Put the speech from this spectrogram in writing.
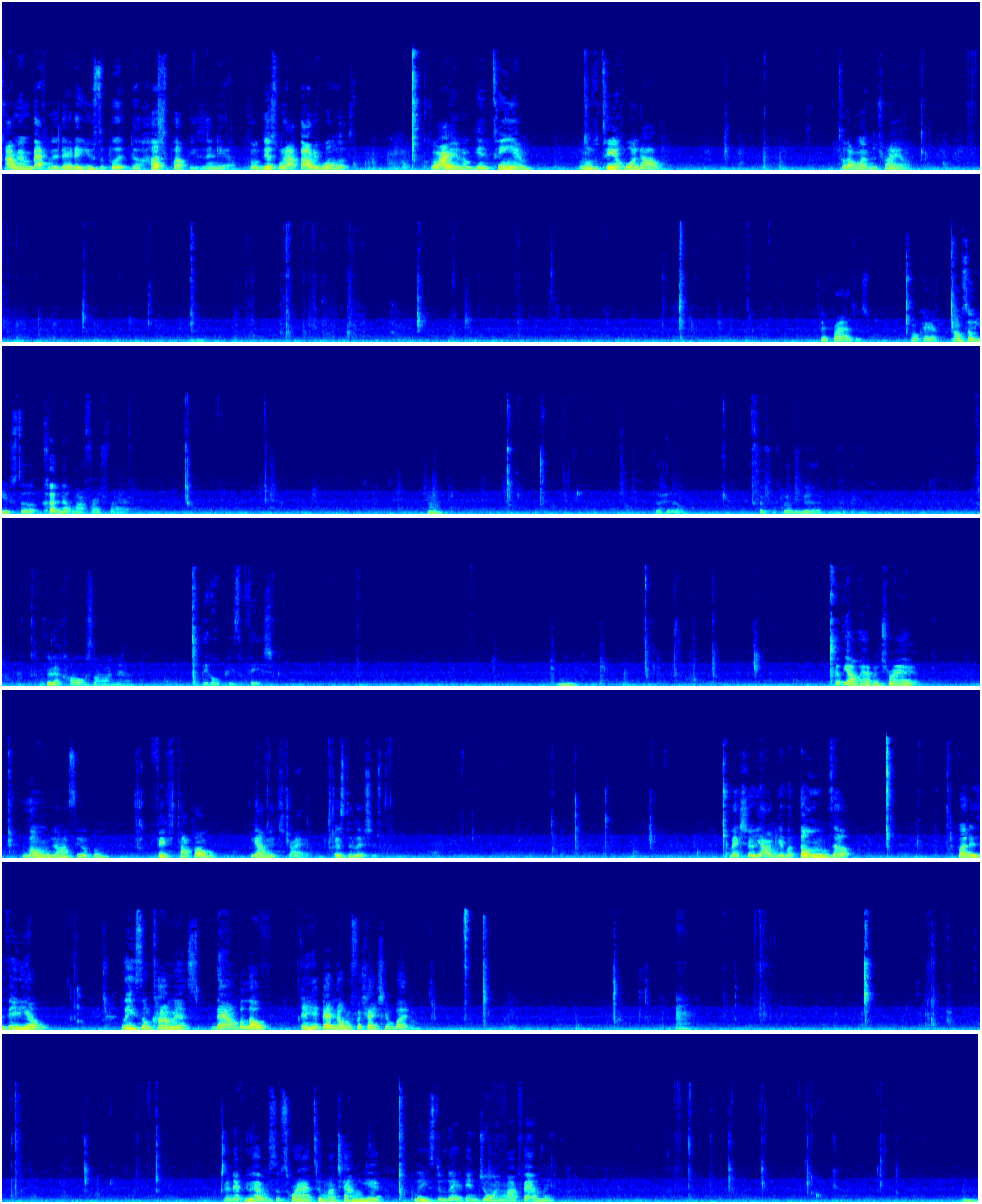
I remember back in the day they used to put the hush puppies in there. So this what I thought it was. So I ended up getting ten. It was a ten for a dollar. Because I wanted to try them. Their fries is okay. I'm so used to cutting up my french fries. Mmm. The hell. This is really good. I See that coleslaw in there? Big old piece of fish. Hmm. If y'all haven't tried Long John Silver fish taco, y'all need to try it. It's delicious. Make sure y'all give a thumbs up for this video. Leave some comments down below and hit that notification button. And if you haven't subscribed to my channel yet, please do that and join my family. Mm.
